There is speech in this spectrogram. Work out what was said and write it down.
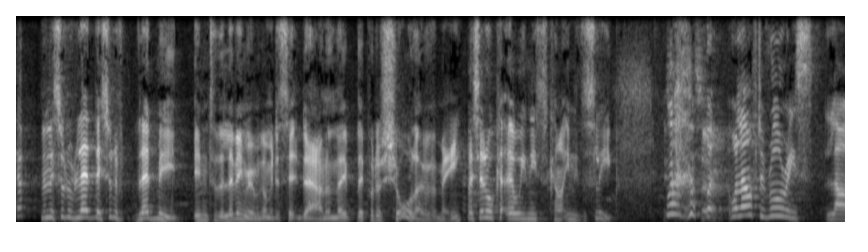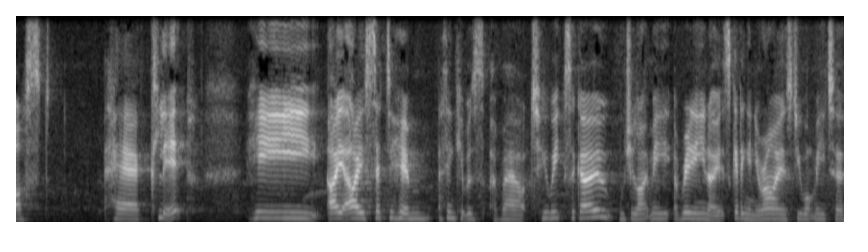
Yeah. Then they sort of led they sort of led me into the living room and got me to sit down, and they, they put a shawl over me. They said, "Oh, oh he needs to can't, he needs to sleep." Well, well, well, after Rory's last hair clip, he, I, I said to him, I think it was about two weeks ago, would you like me, really, you know, it's getting in your eyes, do you want me to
